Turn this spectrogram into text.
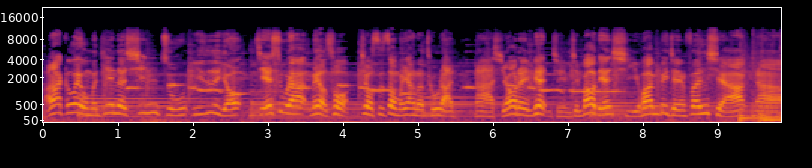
好啦，各位，我们今天的新竹一日游结束啦，没有错，就是这么样的突然。那喜欢我的影片，请请帮我点喜欢并且分享。那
